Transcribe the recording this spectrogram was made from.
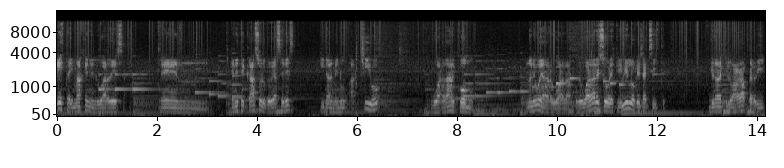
esta imagen en lugar de esa. En, este caso lo que voy a hacer es ir al menú archivo, guardar como. No le voy a dar guardar, porque guardar es sobreescribir lo que ya existe. Y una vez que lo haga, perdí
